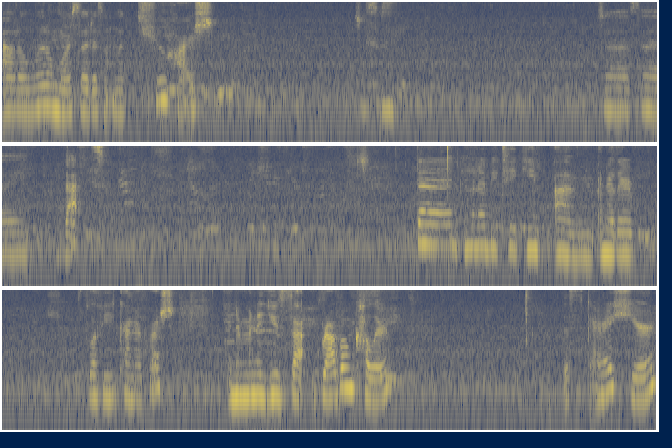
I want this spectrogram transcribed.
out a little more so it doesn't look too harsh. Just like, just like that. Then I'm going to be taking um, another fluffy kind of brush and I'm going to use that brow bone color. This guy right here.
